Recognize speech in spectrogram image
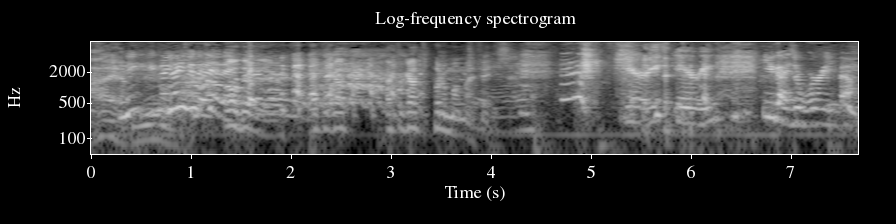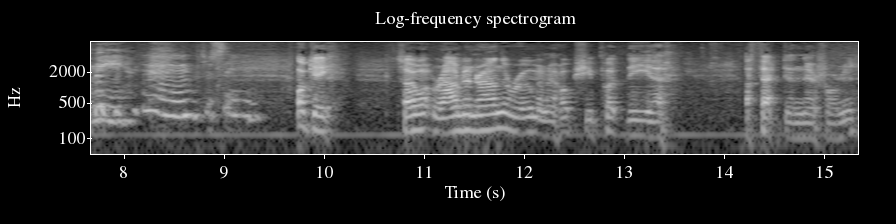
I You, you know you did it. Oh, there, there. I forgot. I forgot to put them on my face. Scary. Scary. You guys are worried about me. Hmm, Just saying. Okay, so I went round and around the room, and I hope she put the uh, effect in there for me.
